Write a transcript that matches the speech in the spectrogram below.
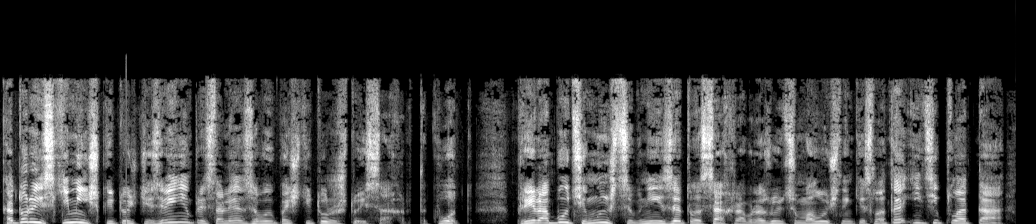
которое с химической точки зрения представляет собой почти то же, что и сахар. Так вот, при работе мышцы в ней из этого сахара образуется молочная кислота и теплота –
